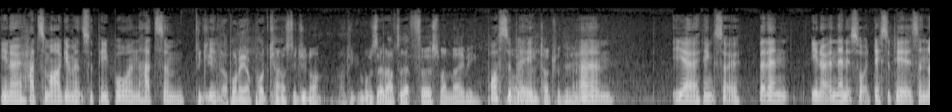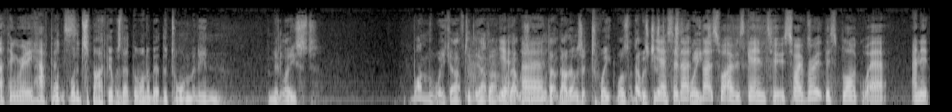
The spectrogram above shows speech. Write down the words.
you know had some arguments with people and had some I think you you ended know, up on our podcast, did you not? I think was that after that first one, maybe. Possibly. in touch with you. yeah. Um, yeah, I think so. But then you know, and then it sort of disappears and nothing really happens. what did spark that? Was that the one about the tournament in the Middle East? One the week after the other. Yeah, that was a, uh, well, that, no, that was a tweet, wasn't it? That was just yeah, a so that, tweet. that's what I was getting to. So I wrote this blog where, and it,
